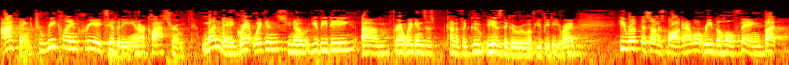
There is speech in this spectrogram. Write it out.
I think, to reclaim creativity in our classroom. Monday, Grant Wiggins, you know, UBD, um, Grant Wiggins is kind of the guru, he is the guru of UBD, right? He wrote this on his blog, and I won't read the whole thing, but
